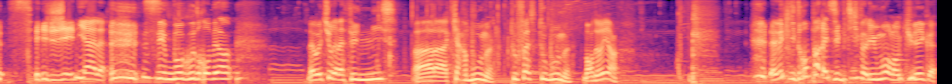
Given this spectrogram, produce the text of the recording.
C'est génial C'est beaucoup trop bien. La voiture, elle a fait une Nice. Voilà, carboom. Tout fast, tout boom. Mort de rire. Le mec il est trop pas réceptif à l'humour, l'enculé quoi.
